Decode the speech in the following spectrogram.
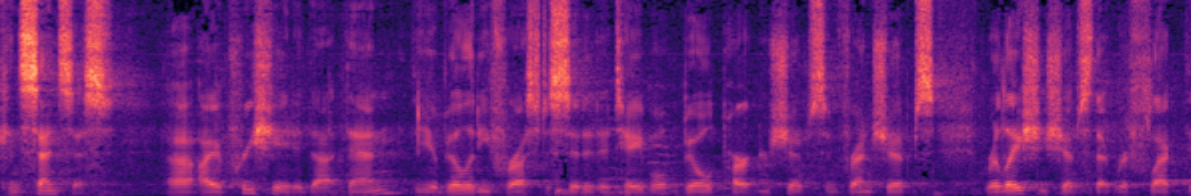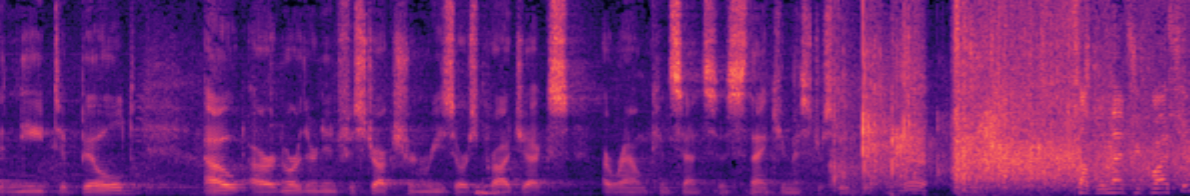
consensus. Uh, I appreciated that then, the ability for us to sit at a table, build partnerships and friendships, relationships that reflect the need to build out our northern infrastructure and resource projects around consensus. Thank you, Mr. Speaker. Supplementary question.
